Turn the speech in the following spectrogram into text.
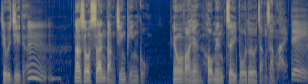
记不记得？嗯。那时候三档金苹果，有没有发现后面这一波都有涨上来？对。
